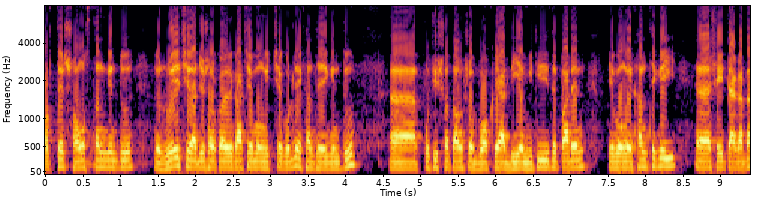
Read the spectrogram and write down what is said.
অর্থের সংস্থান কিন্তু রয়েছে রাজ্য সরকারের কাছে এবং ইচ্ছে করলে এখান থেকে কিন্তু পঁচিশ শতাংশ বকেয়া দিয়ে মিটিয়ে দিতে পারেন এবং এখান থেকেই সেই টাকাটা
